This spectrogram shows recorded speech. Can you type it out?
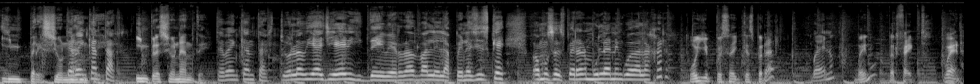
impresionante. Te va a encantar. Impresionante. Te va a encantar. Yo lo vi ayer y de verdad vale la pena. Así es que vamos a esperar Mulan en Guadalajara. Oye, pues hay que esperar. Bueno, Bueno, perfecto. Bueno,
